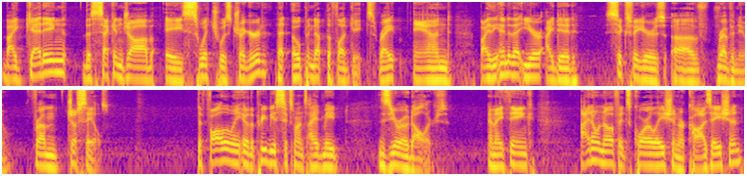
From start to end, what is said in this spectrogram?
by getting the second job, a switch was triggered that opened up the floodgates, right? And by the end of that year, I did six figures of revenue from just sales. The following or the previous six months, I had made zero dollars. And I think, I don't know if it's correlation or causation,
